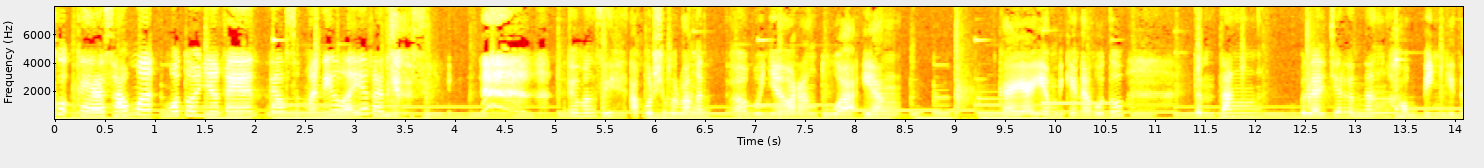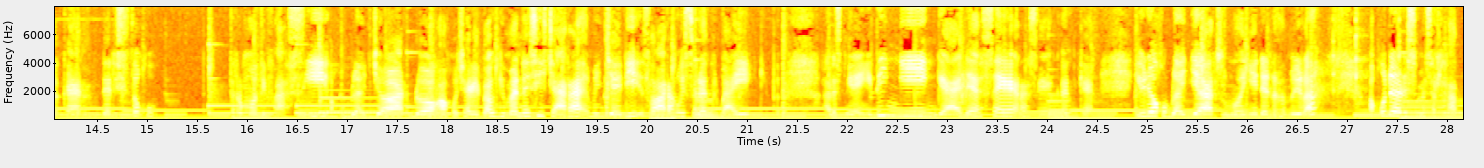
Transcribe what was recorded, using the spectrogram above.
kok kayak sama motonya kayak Nelson Mandela ya kan? Gak sih. Emang sih aku bersyukur banget uh, punya orang tua yang kayak yang bikin aku tuh tentang belajar tentang hopping gitu kan. Dari situ aku termotivasi aku belajar dong aku cari tahu gimana sih cara menjadi seorang wisuda terbaik gitu. Harus nilainya tinggi nggak ada C rasanya kan kayak yaudah aku belajar semuanya. Dan alhamdulillah aku dari semester 1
